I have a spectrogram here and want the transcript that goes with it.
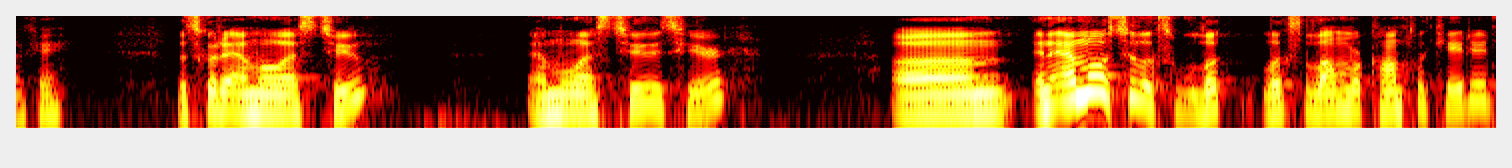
Okay. Let's go to MoS2. MoS2 is here. Um, and MoS2 looks look, looks a lot more complicated.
